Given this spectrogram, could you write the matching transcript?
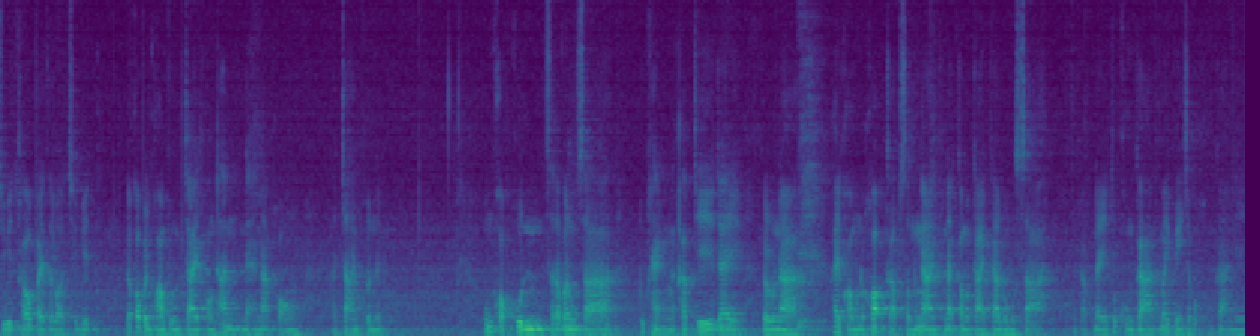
ชีวิตเขาไปตลอดชีวิต แล้วก็เป็นความภูมิใจของท่านในฐานะของอาจารย์คนหนึ่ง ผมขอบคุณสถาบันศึกษาทุกแห่งนะครับที่ได้กรุณาให้ความอนุเคราะห์กับสำนักงานคณะกรรมการการลงศึกษานะครับในทุกโครงการไม่เพียงเฉพาะโครงการนี้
